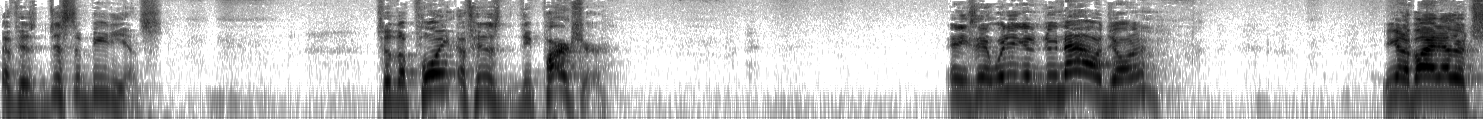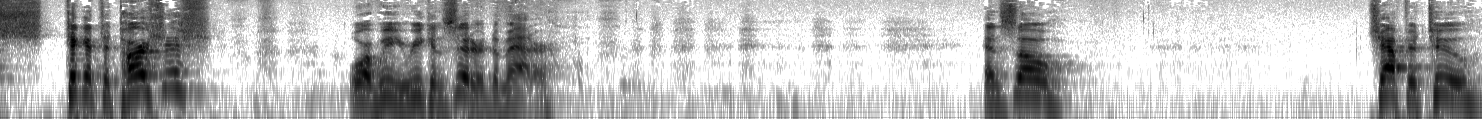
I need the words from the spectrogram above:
of his disobedience, to the point of his departure. And he's saying, What are you going to do now, Jonah? You're going to buy another ticket to Tarshish? Or we reconsidered the matter? And so, chapter 2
